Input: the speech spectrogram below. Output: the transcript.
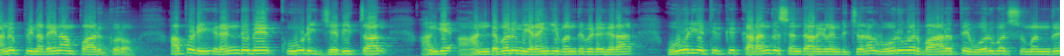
அனுப்பினதை நாம் பார்க்கிறோம். அப்படி ரெண்டு பேர் கூடி ஜெபித்தால் அங்கே ஆண்டவரும் இறங்கி வந்து விடுகிறார். ஊழியத்திற்கு கடந்து சென்றார்கள் என்று சொன்னால் ஒருவர் பாரத்தை ஒருவர் சுமந்து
